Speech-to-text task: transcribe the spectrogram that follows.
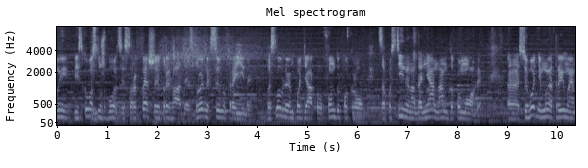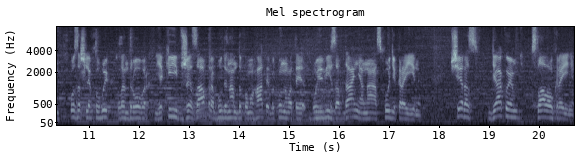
Ми, військовослужбовці 41-ї бригади Збройних сил України, висловлюємо подяку фонду Покров за постійне надання нам допомоги. Е, Сьогодні ми отримаємо позашляховик Land Rover, який вже завтра буде нам допомагати виконувати бойові завдання на сході країни. Ще раз дякуємо. Слава Україні!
